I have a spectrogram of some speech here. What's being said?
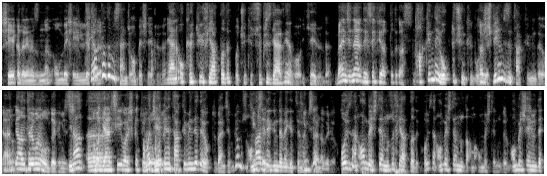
şeye kadar en azından 15 Eylül'e kadar. Fiyatladı mı sence 15 Eylül'ü? Yani o kötüyü fiyatladık mı? Çünkü sürpriz geldi ya bu 2 Eylül'de. Bence neredeyse fiyatladık aslında. Takvimde yoktu çünkü bu. Tabii. Hiçbirimizin takviminde yoktu. Yani bir antrenman oldu hepimiz için. İnan e, Ama gerçeği başka türlü ama. CHP'nin takviminde de yoktu bence biliyor musun? Onlar Kimsenin- bile gündeme getirmediler. Kimsenin haberi yok. O yüzden 15 Temmuz'u fiyatladık. O yüzden 15 Temmuz'da ama 15 Temmuz diyorum. 15 Eylül'de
